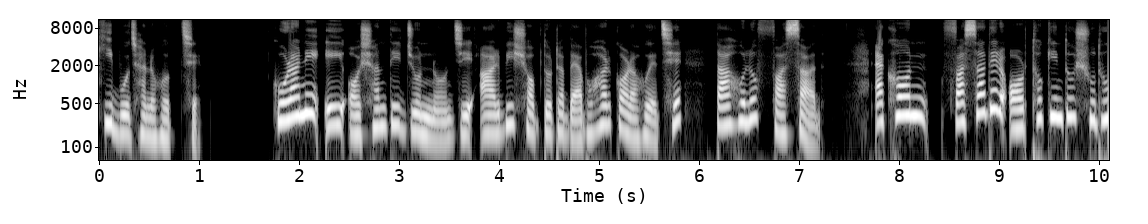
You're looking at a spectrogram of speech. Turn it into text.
কি বোঝানো হচ্ছে? কোরআনে এই অশান্তির জন্য যে আরবি শব্দটা ব্যবহার করা হয়েছে, তা হল ফাসাদ। এখন, ফাসাদের অর্থ কিন্তু শুধু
